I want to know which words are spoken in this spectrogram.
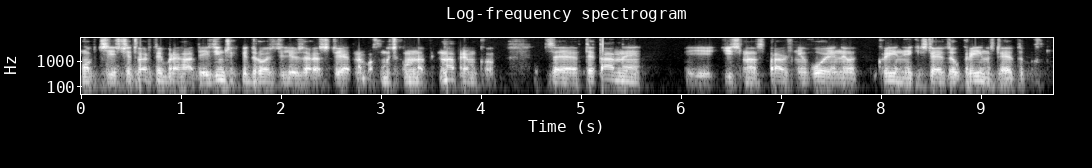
Хлопці з 4-ї бригади і з інших підрозділів зараз стоять на Бахмутському напрямку. Це титани і дійсно справжні воїни України, які стоять за Україну, стоять за Бахмут.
